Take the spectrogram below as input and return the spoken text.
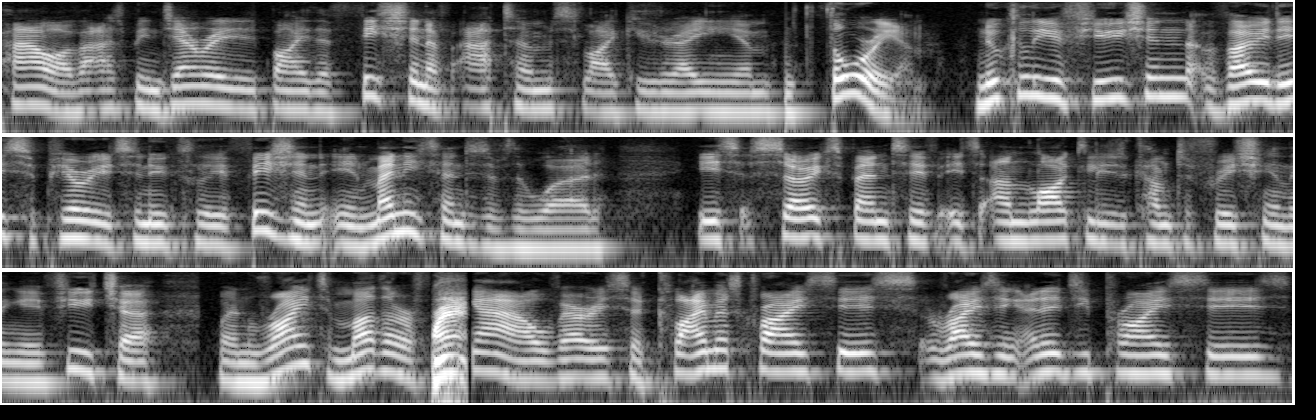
power that has been generated by the fission of atoms like uranium and thorium. Nuclear fusion, though it is superior to nuclear fission in many senses of the word, is so expensive it's unlikely to come to fruition in the near future when right mother of now there is a climate crisis, rising energy prices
